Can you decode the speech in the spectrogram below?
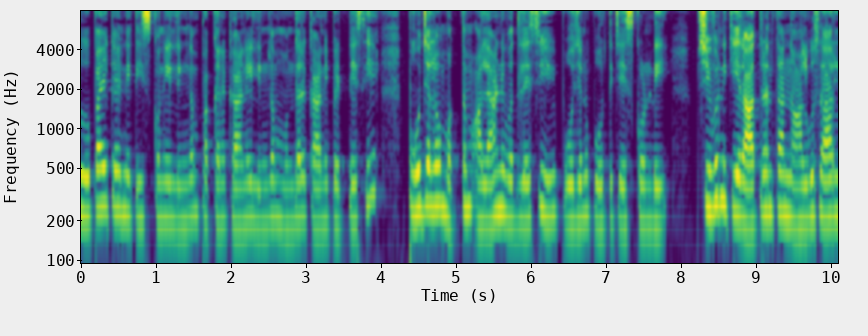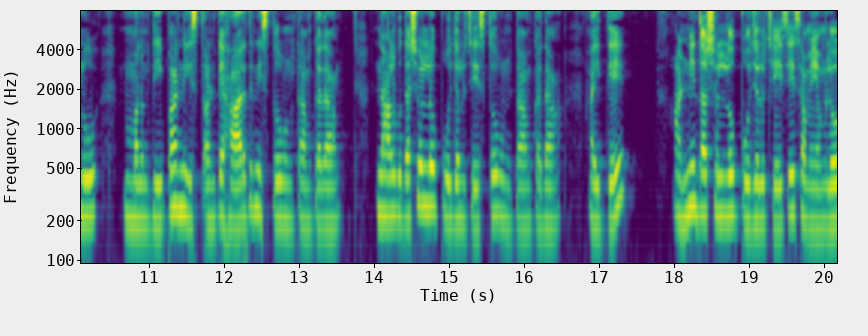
రూపాయికాయని తీసుకొని లింగం పక్కన కానీ లింగం ముందర కానీ పెట్టేసి పూజలో మొత్తం అలానే వదిలేసి పూజను పూర్తి చేసుకోండి. శివునికి రాత్రంతా నాలుగు సార్లు మనం దీపాన్ని ఇస్తూ అంటే హారతిని ఇస్తూ ఉంటాం కదా. నాలుగు దశల్లో పూజలు చేస్తూ ఉంటాం కదా. అయితే అన్ని దశల్లో పూజలు చేసే సమయంలో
